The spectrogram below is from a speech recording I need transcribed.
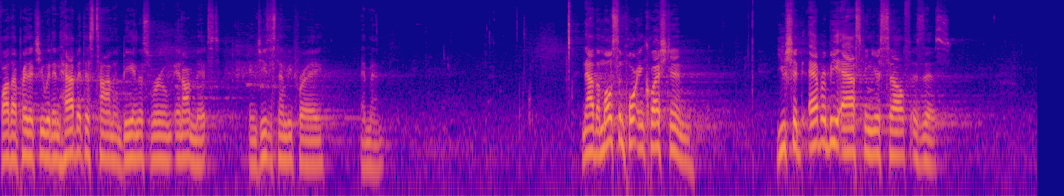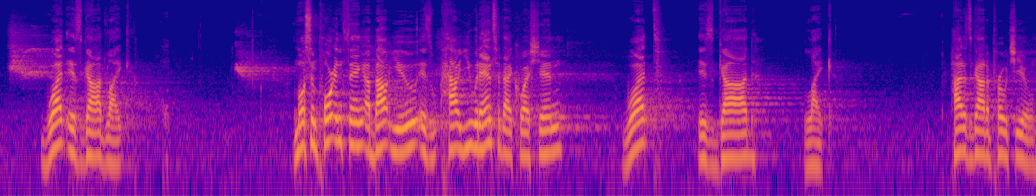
Father, I pray that you would inhabit this time and be in this room in our midst. In Jesus' name we pray. Amen. Now, the most important question you should ever be asking yourself is this What is God like? The most important thing about you is how you would answer that question What is God like? How does God approach you?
